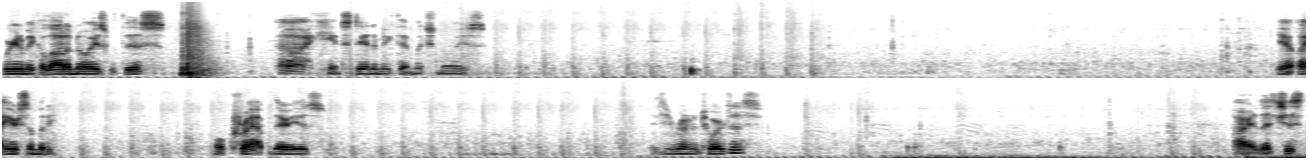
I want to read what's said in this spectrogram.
We're going to make a lot of noise with this. Oh, I can't stand to make that much noise. Yeah, I hear somebody. Oh crap, there he is. Is he running towards us? Alright, let's just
